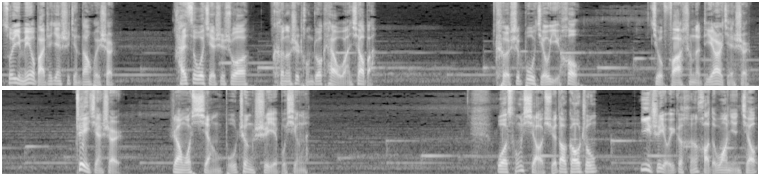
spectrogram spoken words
所以没有把这件事情当回事儿，还自我解释说可能是同桌开我玩笑吧。可是不久以后，就发生了第二件事儿。这件事儿让我想不正视也不行了。我从小学到高中。一直有一个很好的忘年交，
